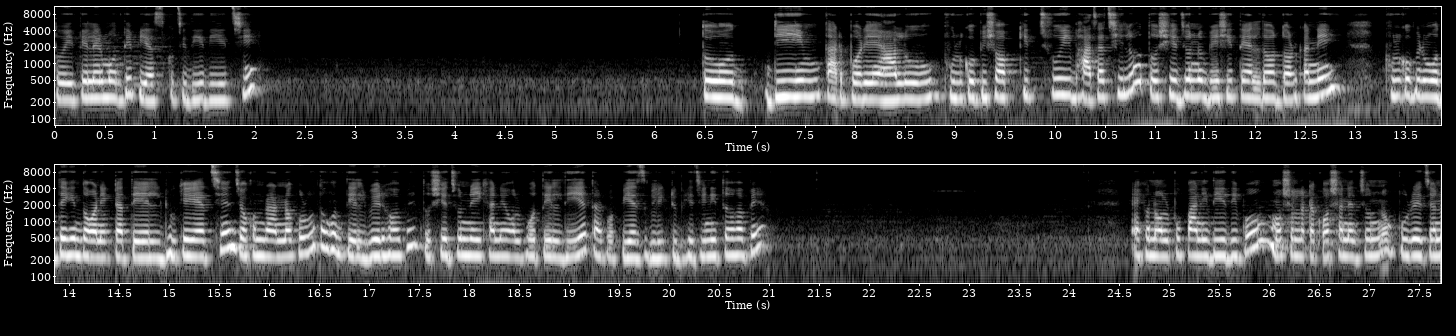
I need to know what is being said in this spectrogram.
তো এই তেলের মধ্যে পেঁয়াজ কুচি দিয়ে দিয়েছি। তো ডিম, তারপরে আলু, ফুলকপি সব কিছুই ভাজা ছিল, তো সেজন্য বেশি তেল দেওয়ার দরকার নেই। ফুলকপির মধ্যে কিন্তু অনেকটা তেল ঢুকে গেছে। যখন রান্না করব তখন তেল বের হবে, তো সেজন্য এখানে অল্প তেল দিয়ে তারপর পেঁয়াজগুলি একটু ভেজে নিতে হবে। এখন অল্প পানি দিয়ে দিব মশলাটা কষানোর জন্য, পুড়ে যেন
